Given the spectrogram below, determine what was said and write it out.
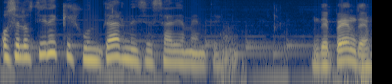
o se los tiene que juntar necesariamente? Depende,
